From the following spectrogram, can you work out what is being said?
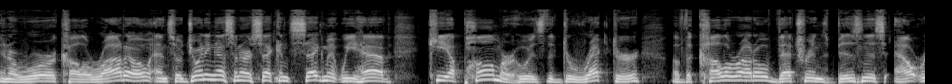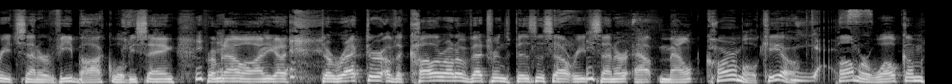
in Aurora, Colorado. And so joining us in our second segment, we have Kia Palmer, who is the director of the Colorado Veterans Business Outreach Center, VBOC, will be saying from now on. You got a director of the Colorado Veterans Business Outreach Center at Mount Carmel. Kia yes. Palmer, welcome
